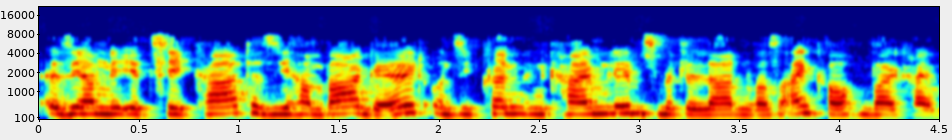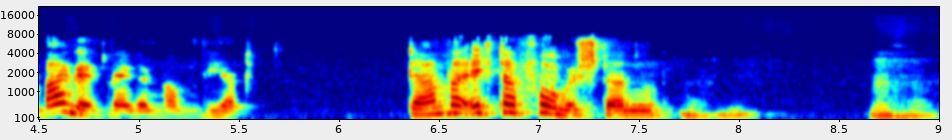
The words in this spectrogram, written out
äh, Sie haben eine EC-Karte, Sie haben Bargeld und Sie können in keinem Lebensmittelladen was einkaufen, weil kein Bargeld mehr genommen wird. Da haben wir echt davor gestanden. Mhm. Mhm.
